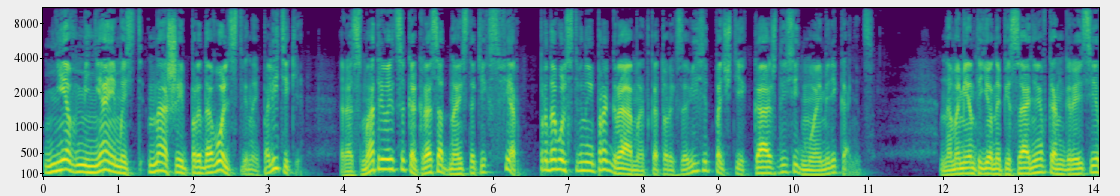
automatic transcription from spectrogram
«Невменяемость нашей продовольственной политики» рассматривается как раз одна из таких сфер – продовольственные программы, от которых зависит почти каждый седьмой американец. На момент ее написания в Конгрессе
